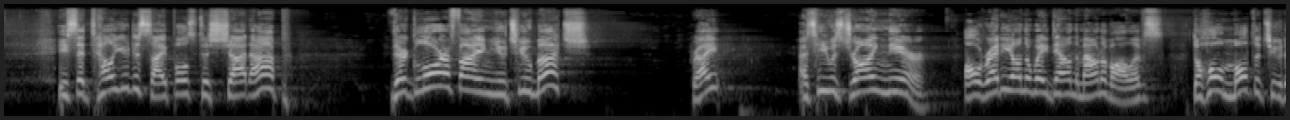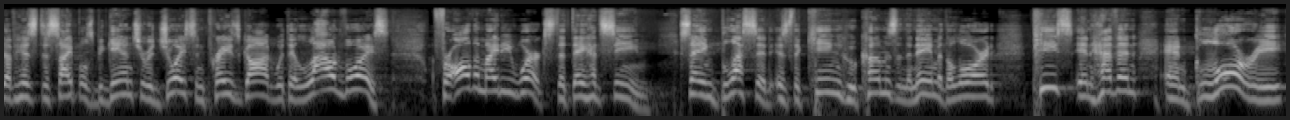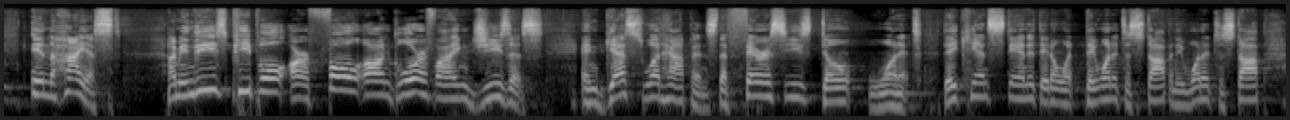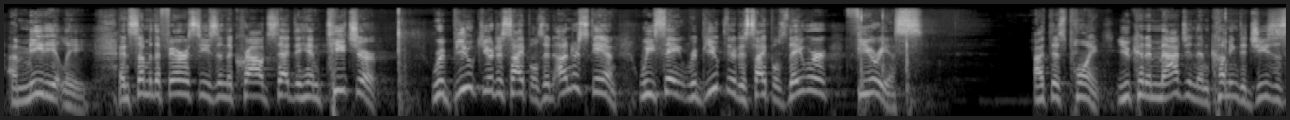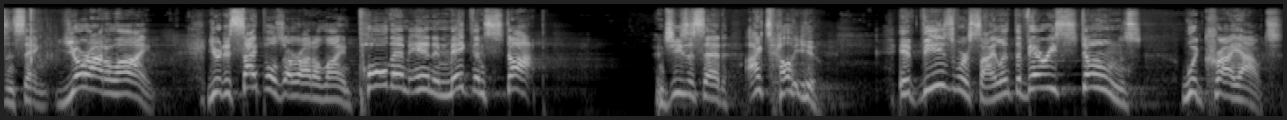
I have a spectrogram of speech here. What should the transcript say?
He said, Tell your disciples to shut up. They're glorifying you too much. Right? As he was drawing near, already on the way down the Mount of Olives, the whole multitude of his disciples began to rejoice and praise God with a loud voice for all the mighty works that they had seen saying, Blessed is the King who comes in the name of the Lord, peace in heaven and glory in the highest. I mean, these people are full on glorifying Jesus. And guess what happens? The Pharisees don't want it. They can't stand it. They don't want, they want it to stop and they want it to stop immediately. And some of the Pharisees in the crowd said to him, Teacher, rebuke your disciples. And understand, we say rebuke their disciples. They were furious at this point. You can imagine them coming to Jesus and saying, You're out of line. Your disciples are out of line. Pull them in and make them stop. And Jesus said, I tell you, if these were silent, the very stones would cry out.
